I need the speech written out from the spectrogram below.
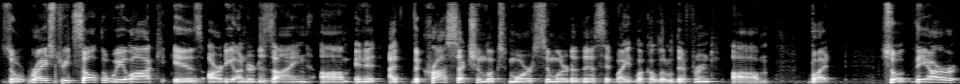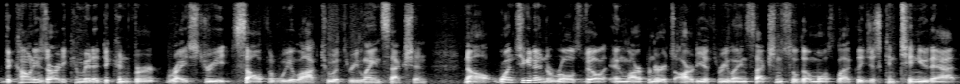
so Rice Street south of Wheelock is already under design, um, and it, I, the cross-section looks more similar to this. It might look a little different, um, but, so they are, the county's already committed to convert Rice Street south of Wheelock to a three-lane section. Now, once you get into Roseville and Larpenteur, it's already a three-lane section, so they'll most likely just continue that.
